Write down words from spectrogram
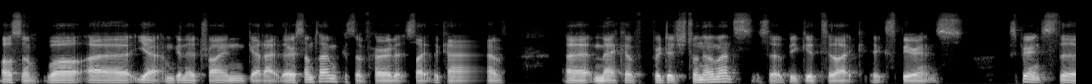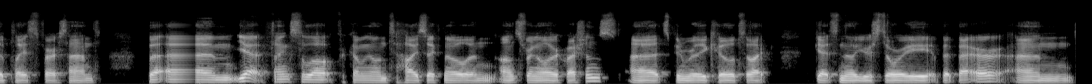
Awesome. Well, uh, yeah, I'm going to try and get out there sometime because I've heard it's like the kind of uh, mecca for digital nomads. So it'd be good to like experience experience the place firsthand. But um, yeah, thanks a lot for coming on to High Signal and answering all our questions. Uh, it's been really cool to like get to know your story a bit better. And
